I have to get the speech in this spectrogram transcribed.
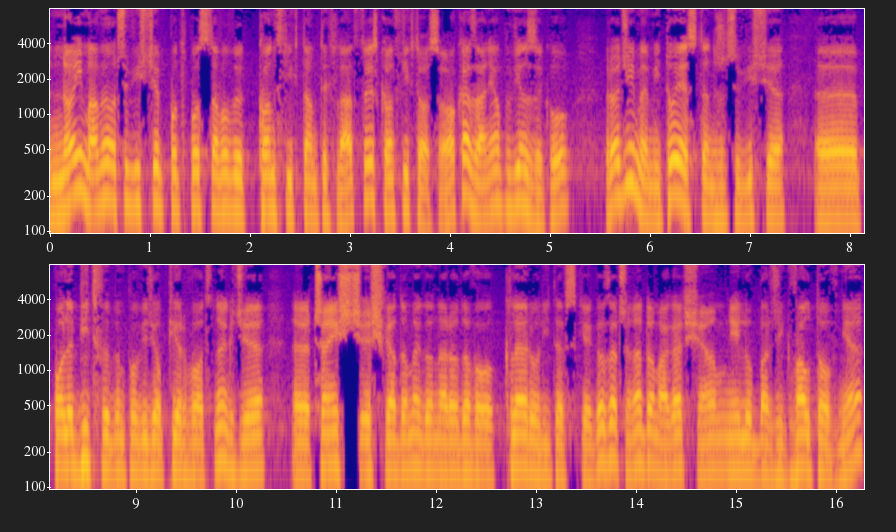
No i mamy oczywiście pod, podstawowy konflikt tamtych lat, to jest konflikt o co? Okazania w języku rodzimym. I tu jest ten rzeczywiście e, pole bitwy, bym powiedział, pierwotne, gdzie część świadomego narodowo kleru litewskiego zaczyna domagać się mniej lub bardziej gwałtownie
